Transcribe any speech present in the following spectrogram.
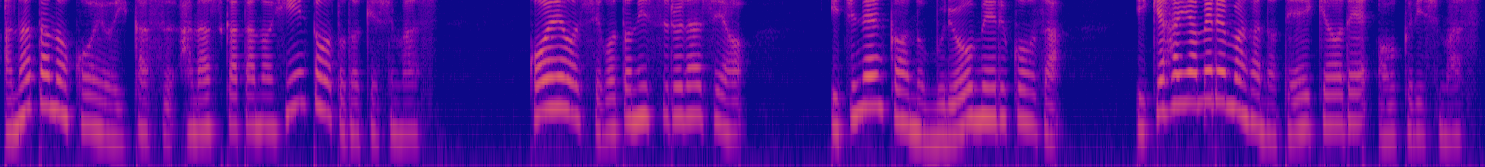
あなたの声を生かす話し方のヒントをお届けします。声を仕事にするラジオ。1年間の無料メール講座。池早メルマガの提供でお送りします。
